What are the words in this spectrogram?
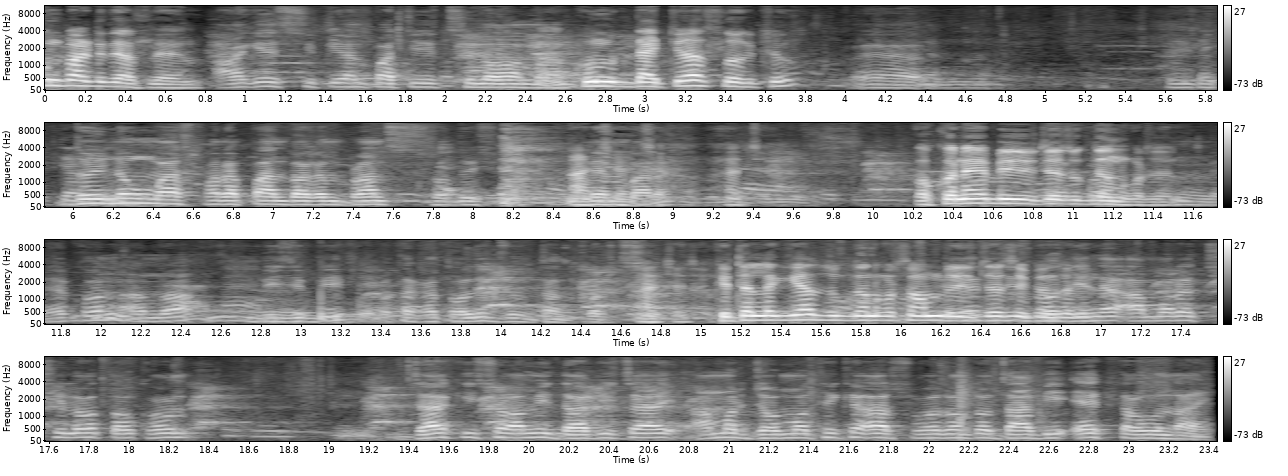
কোন পার্টিতে আসলেন আগে সিপিএন পার্টি ছিল আমরা। কোন দায়িত্ব আসলো কিছু? দুই নং মাছপাড়া পানবাগান ব্রাঞ্চ সদস্য মেম্বার। আচ্ছা। ওখানে বিজেপিতে যোগদান করছেন? এখন আমরা বিজেপি পতাকা তলে যোগদান করছি। আচ্ছা আচ্ছা। কেতার লাগিয়া যোগদান করছেন বিজেপিতে সিপিএম দিনে আমরা ছিল তখন যা কিছু আমি দাবি চাই আমার জন্ম থেকে আর পর্যন্ত দাবি একটাও নাই।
